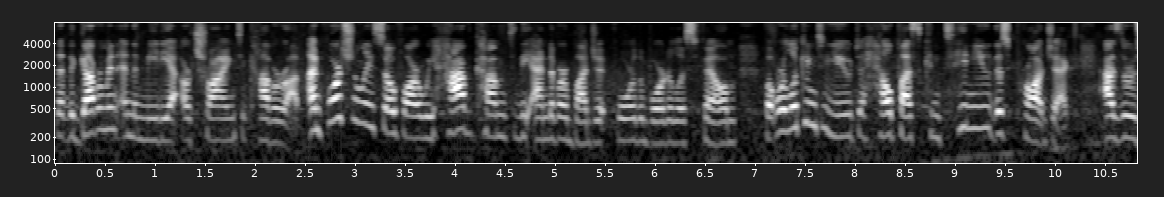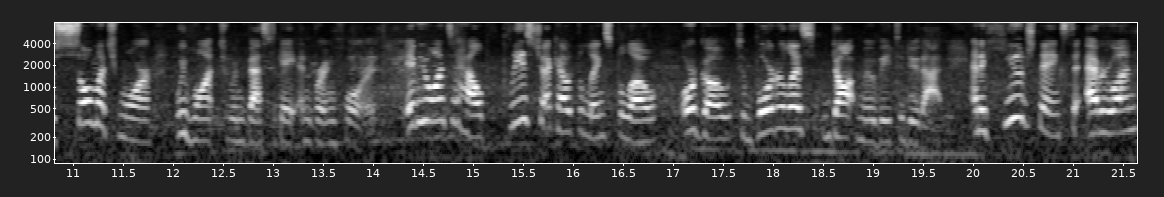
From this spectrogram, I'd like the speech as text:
that the government and the media are trying to cover up. Unfortunately, so far we have come to the end of our budget for the borderless film, but we're looking to you to help us continue this project as there is so much more we want to investigate and bring forward. If you want to help, please check out the links below or go to borderless.movie to do that. And a huge thanks to everyone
